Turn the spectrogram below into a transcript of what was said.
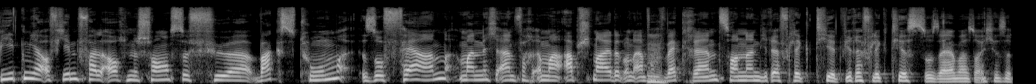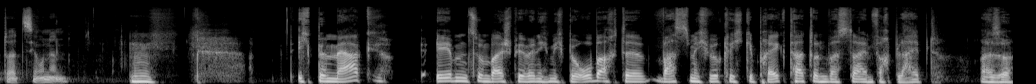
bieten ja auf jeden Fall auch eine Chance für Wachstum, sofern man nicht einfach immer abschneidet und einfach mhm. wegrennt, sondern die reflektiert. Wie reflektierst du selber solche Situationen? Hm. Ich bemerke eben zum Beispiel, wenn ich mich beobachte, was mich wirklich geprägt hat und was da einfach bleibt. Also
